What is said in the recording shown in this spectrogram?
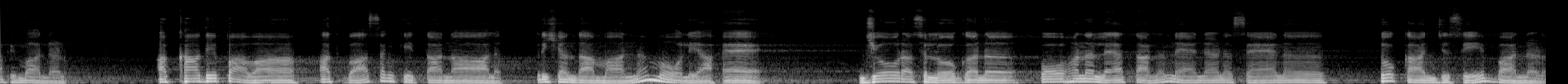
ਅਭਿਮਾਨਣ। ਅੱਖਾਂ ਦੇ ਭਾਵਾਂ ਅਥਵਾ ਸੰਕੇਤਾਂ ਨਾਲ ਕ੍ਰਿਸ਼ਨ ਦਾ ਮਨ ਮੋਹ ਲਿਆ ਹੈ। ਜੋ ਰਸ ਲੋਗਨ ਪੋਹਨ ਲੈ ਧਨ ਨੈਣਨ ਸੈਨ ਸੋ ਕੰਜ ਸੇ ਬਾਨਣ।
